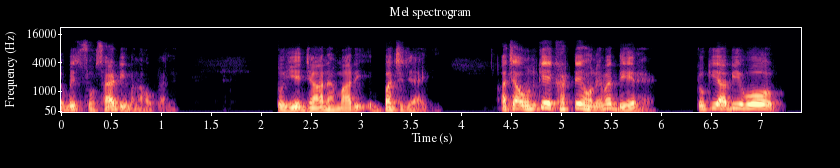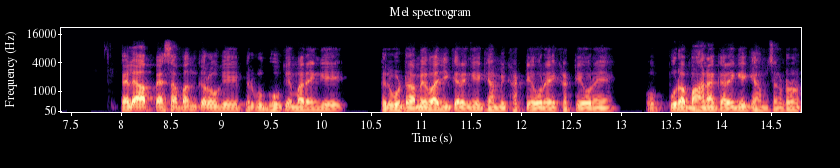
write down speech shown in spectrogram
तो भाई सोसाइटी बनाओ पहले। तो ये जान हमारी बच जाएगी। अच्छा उनके इकट्ठे होने में देर है, क्योंकि अभी वो पहले आप पैसा बंद करोगे, फिर वो भूखे मरेंगे, फिर वो ड्रामेबाजी करेंगे कि हम इकट्ठे हो रहे हैं, इकट्ठे हो रहे हैं, वो पूरा बहाना करेंगे कि हम संगठन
